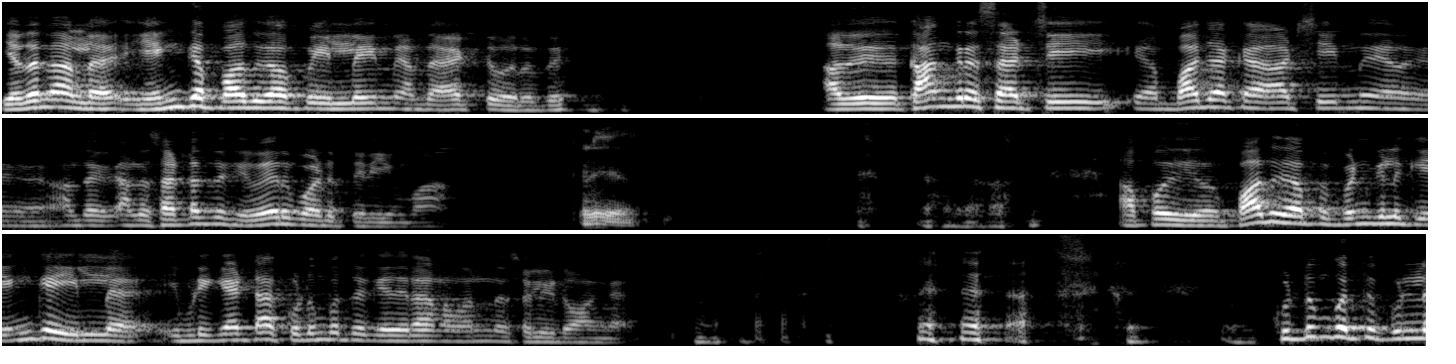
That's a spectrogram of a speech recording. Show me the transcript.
எதனால? எங்க பாதுகாப்பு இல்லைன்னு அந்த ஆக்ட் வருது. அது காங்கிரஸ் ஆட்சி பாஜக ஆட்சின்னு அந்த அந்த சட்டத்துக்கு வேறுபாடு தெரியுமா? கிடையாது. அப்போ பாதுகாப்பு பெண்களுக்கு எங்க இல்ல? இப்படி கேட்டா குடும்பத்துக்கு எதிரானவன்னு சொல்லிடுவாங்க. குடும்பத்துக்குள்ள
